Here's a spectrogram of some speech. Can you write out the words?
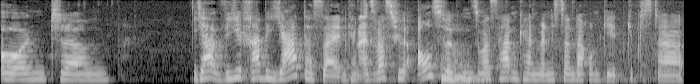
ja. Und ähm, ja, wie rabiat das sein kann. Also was für Auswirkungen sowas haben kann, wenn es dann darum geht, gibt es da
